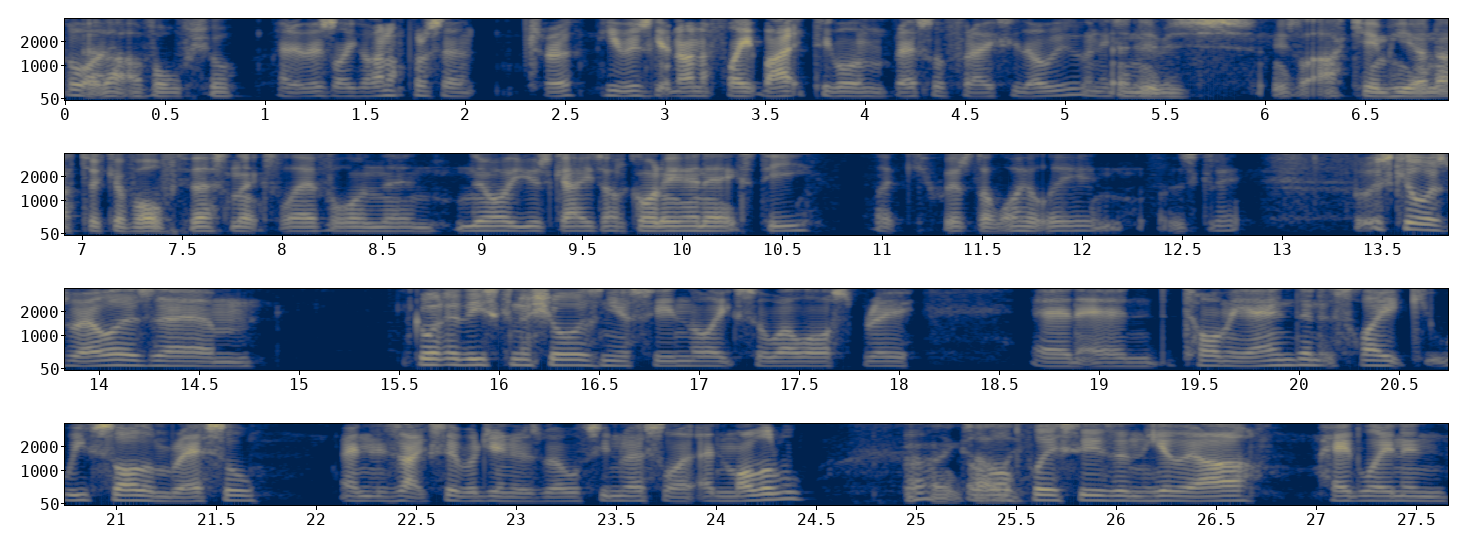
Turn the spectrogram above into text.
Oh, at that Evolve show, and it was like 100 percent true. He was getting on a flight back to go and wrestle for ICW, and he and was he's like I came here and I took Evolve to this next level, and then no, you guys are going to NXT. Like, where's the loyalty? And it was great. But what's cool as well is um, going to these kind of shows and you're seeing the likes of Will Ospreay and and Tommy End, and it's like we've saw them wrestle, and Zack Sabre Jr. as well. We've seen wrestle in Motherwell, all exactly. places, and here they are headlining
